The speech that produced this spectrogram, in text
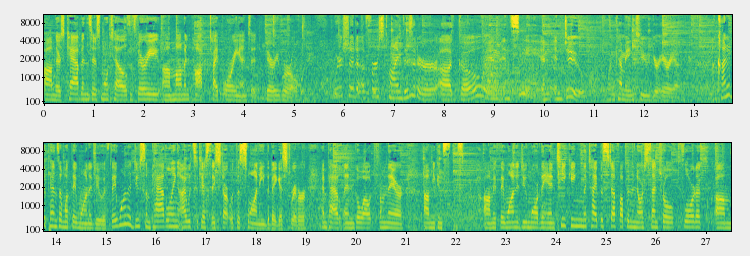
Um, there's cabins, there's motels. It's very um, mom and pop type oriented, very rural. Where should a first time visitor uh, go and, and see and, and do when coming to your area? It kind of depends on what they want to do. If they want to do some paddling, I would suggest they start with the Suwannee, the biggest river, and paddle and go out from there. Um, you can. Um, if they want to do more of the antiquing, the type of stuff up in the north central Florida, um,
